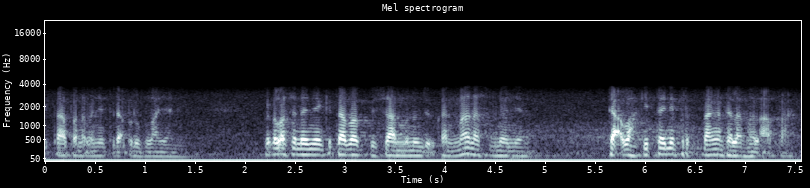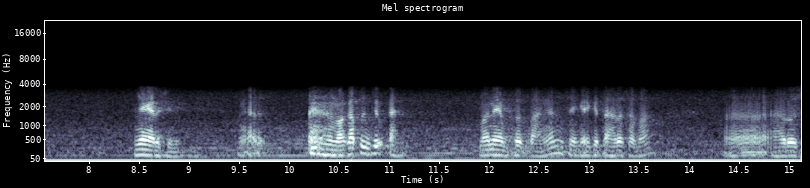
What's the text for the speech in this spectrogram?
kita apa namanya tidak perlu melayani. Tapi kalau seandainya kita bisa menunjukkan mana sebenarnya dakwah kita ini bertentangan dalam hal apa, ya di sini, maka tunjukkan mana yang bertentangan sehingga kita harus apa? uh, harus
